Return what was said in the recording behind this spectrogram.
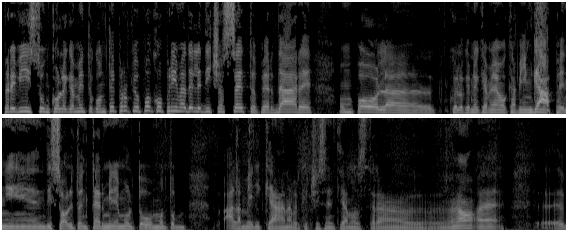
previsto un collegamento con te proprio poco prima delle 17 per dare un po' la, quello che noi chiamiamo coming up di solito in termini molto, molto all'americana perché ci sentiamo stra... no? Eh, eh,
